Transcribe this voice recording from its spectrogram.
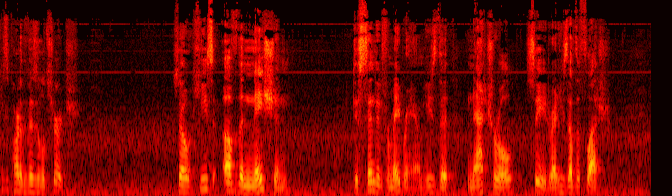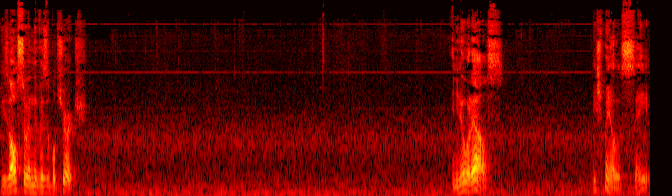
He's a part of the visible church. So he's of the nation descended from Abraham. He's the natural seed, right? He's of the flesh. He's also in the visible church. And you know what else? Ishmael is saved.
